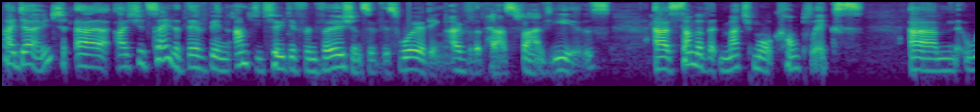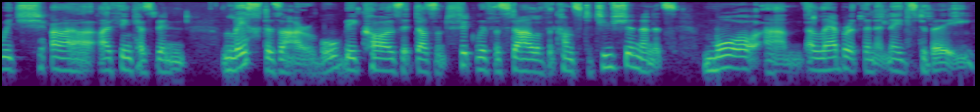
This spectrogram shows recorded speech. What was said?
I don't. Uh, I should say that there have been umpty two different versions of this wording over the past five years, uh, some of it much more complex, um, which uh, I think has been less desirable because it doesn't fit with the style of the Constitution and it's more um, elaborate than it needs to be.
